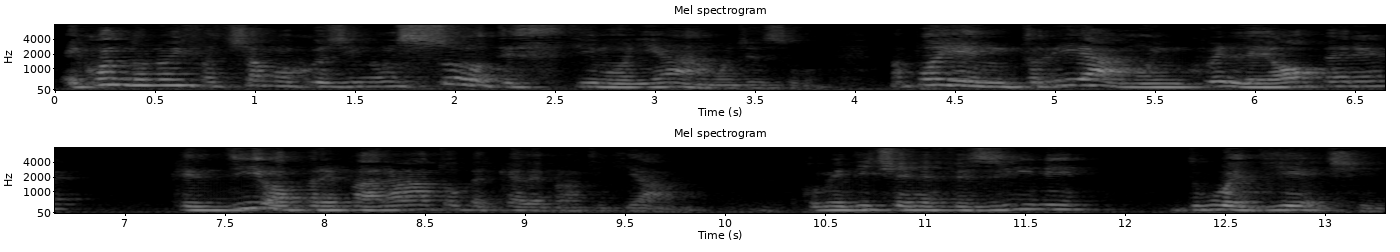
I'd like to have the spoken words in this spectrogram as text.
E quando noi facciamo così non solo testimoniamo Gesù, ma poi entriamo in quelle opere che Dio ha preparato perché le pratichiamo. Come dice in Efesini 2.10,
